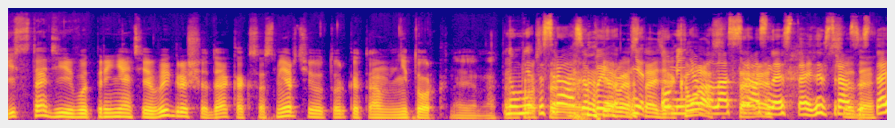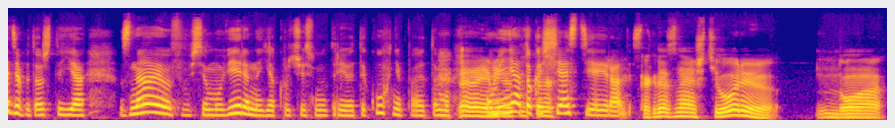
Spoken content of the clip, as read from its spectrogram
Есть стадии вот принятия выигрыша, да, как со смертью, только там не торг, наверное. Там Ну, у меня это сразу было. Нет, стадия, у меня класс, была сразу стадия, сразу да. стадия, потому что я знаю, во всем уверена, я кручусь внутри этой кухни, поэтому Да, у меня только счастье и радость. Когда знаешь теорию, но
